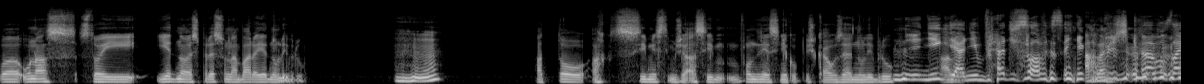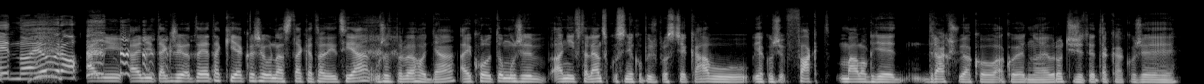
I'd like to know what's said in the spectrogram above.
u nás stojí jedno espresso na bare jednu libru. Mhm. A to ach, si myslím, že asi v Londýne si nekúpiš kávu za jednu libru. Ni- Nikde, Ale- ani v Bratislave si nekúpiš kávu za jedno euro. Ani, ani takže to je taký akože u nás taká tradícia už od prvého dňa. Aj kvôli tomu, že ani v Taliansku si nekúpiš proste kávu, akože fakt málo kde drahšiu ako, ako jedno euro, čiže to je taká akože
